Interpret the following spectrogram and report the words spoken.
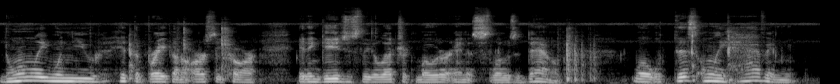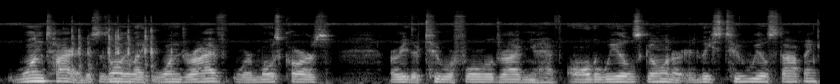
normally when you hit the brake on an RC car, it engages the electric motor and it slows it down. Well, with this only having one tire, this is only like one drive, where most cars are either two or four wheel drive and you have all the wheels going or at least two wheels stopping.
